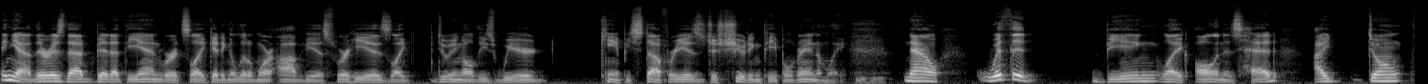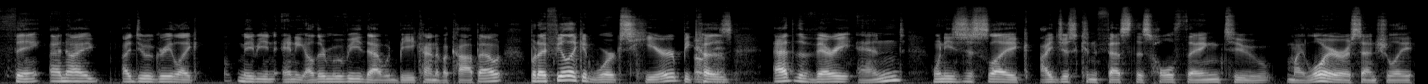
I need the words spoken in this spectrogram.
And yeah, there is that bit at the end where it's like getting a little more obvious where he is like doing all these weird campy stuff where he is just shooting people randomly. Mm-hmm. Now, with it being like all in his head, I don't think and I I do agree like maybe in any other movie that would be kind of a cop out, but I feel like it works here because at the very end when he's just like I just confessed this whole thing to my lawyer essentially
